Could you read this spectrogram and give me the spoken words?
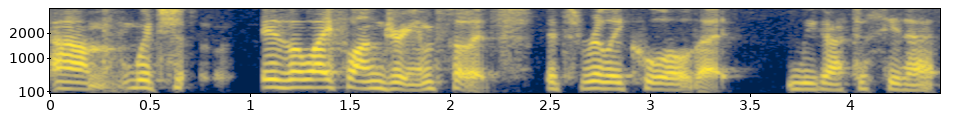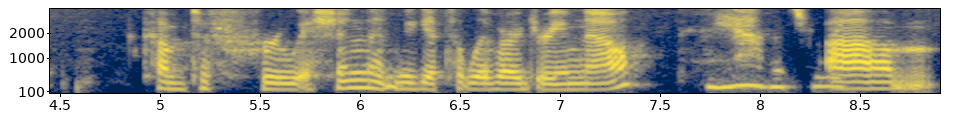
um, which is a lifelong dream. So it's it's really cool that we got to see that come to fruition, and we get to live our dream now. Yeah, that's really. Um,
